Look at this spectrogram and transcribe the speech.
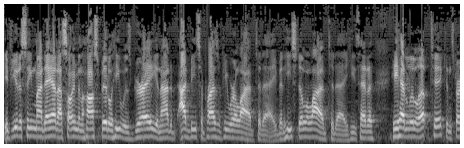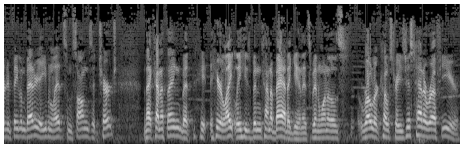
if you'd have seen my dad, I saw him in the hospital. He was gray, and I'd I'd be surprised if he were alive today. But he's still alive today. He's had a he had a little uptick and started feeling better. He even led some songs at church, that kind of thing. But he, here lately, he's been kind of bad again. It's been one of those roller coasters. He's just had a rough year.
